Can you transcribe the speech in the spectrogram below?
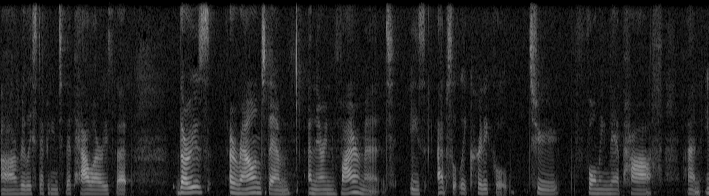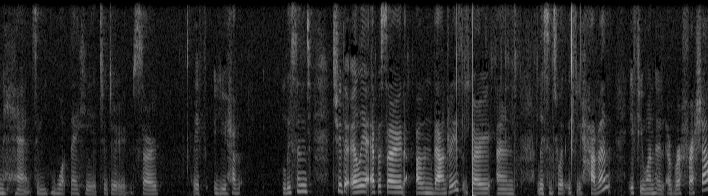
are really stepping into their power is that those around them and their environment is absolutely critical to forming their path and enhancing what they're here to do. So, if you have listened to the earlier episode on boundaries, go and listen to it if you haven't. If you wanted a refresher,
